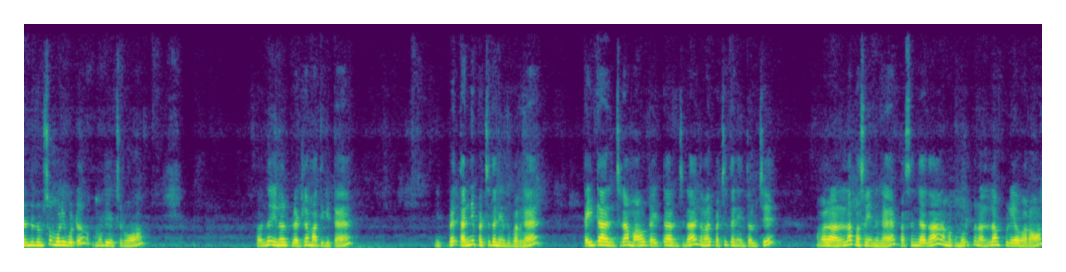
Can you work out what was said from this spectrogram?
ரெண்டு நிமிஷம் மூடி போட்டு மூடி வச்சுருவோம். இப்போ வந்து இன்னொரு பிளேட்டில் மாற்றிக்கிட்டேன் இப்போ தண்ணி பச்சை தண்ணி இருக்குது பாருங்கள் டைட்டாக இருந்துச்சுன்னா மாவு டைட்டாக இருந்துச்சுன்னா இந்த மாதிரி பச்சை தண்ணியை தொளித்து நம்மளை நல்லா பசையணுங்க. பசைஞ்சால் தான் நமக்கு முறுக்கு நல்லா புளியாக வரும்.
